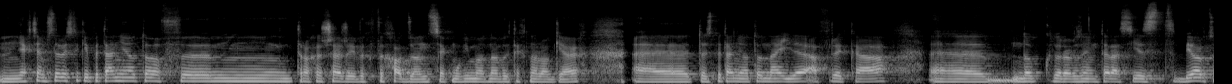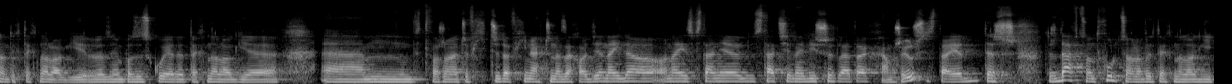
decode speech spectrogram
Mm, ja chciałem zadać takie pytanie o to w, mm, trochę szerzej wychodząc, jak mówimy o nowych technologiach. E, to jest pytanie o to, na ile Afryka, no, która rozumiem teraz jest biorcą tych technologii, rozumiem pozyskuje te technologie tworzone czy, w, czy to w Chinach, czy na Zachodzie, na ile ona jest w stanie stać się w najbliższych latach, a może już się staje, też, też dawcą, twórcą nowych technologii,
